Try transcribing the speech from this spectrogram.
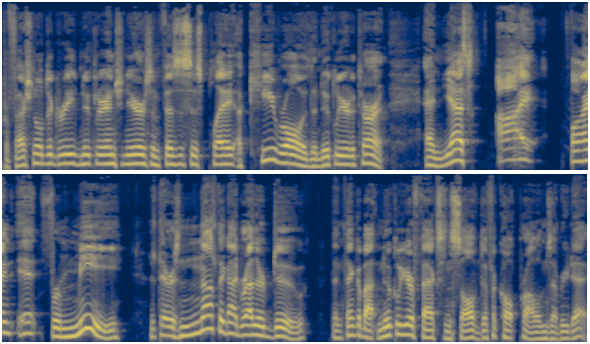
professional degree nuclear engineers and physicists play a key role in the nuclear deterrent. And yes, I find it for me that there is nothing I'd rather do than think about nuclear effects and solve difficult problems every day.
